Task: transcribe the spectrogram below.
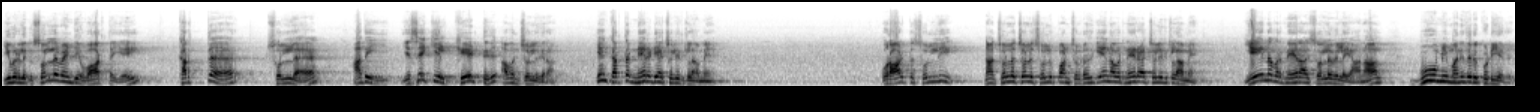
இவர்களுக்கு சொல்ல வேண்டிய வார்த்தையை கர்த்தர் சொல்ல அதை இசைக்கியல் கேட்டு அவன் சொல்லுகிறான். ஏன் கர்த்தர் நேரடியாக சொல்லியிருக்கலாமே? ஒரு ஆள்கிட்ட சொல்லி நான் சொல்ல சொல்ல சொல்லுப்பான்னு சொல்றதுக்கு ஏன் அவர் நேராக சொல்லியிருக்கலாமே? ஏன் அவர் நேராக சொல்லவில்லை? ஆனால் பூமி மனிதருக்குரியது.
